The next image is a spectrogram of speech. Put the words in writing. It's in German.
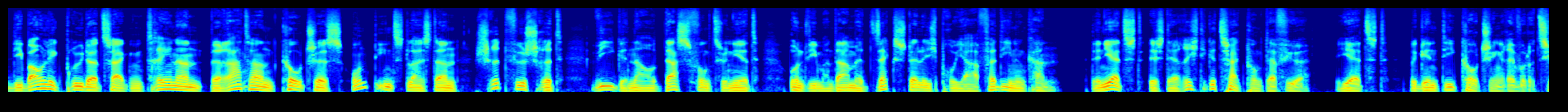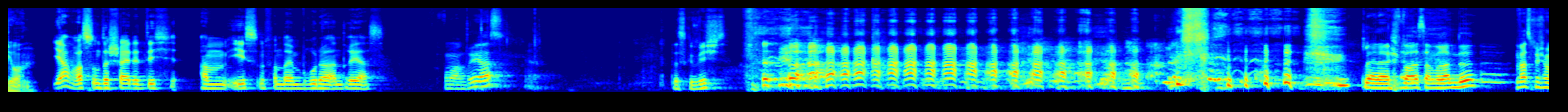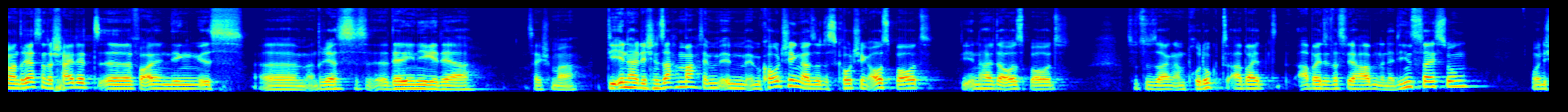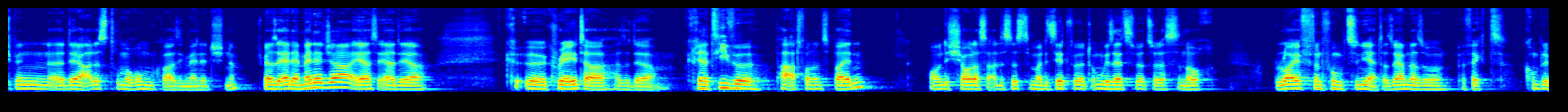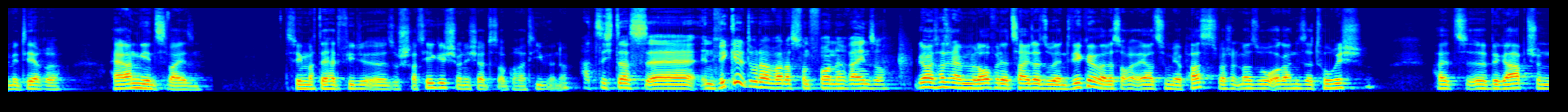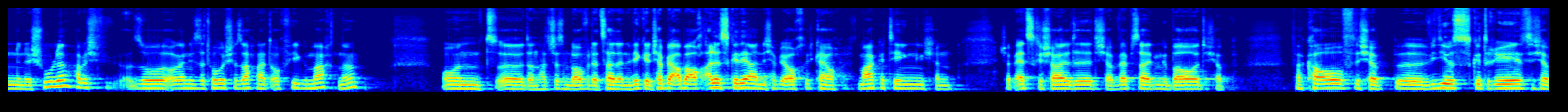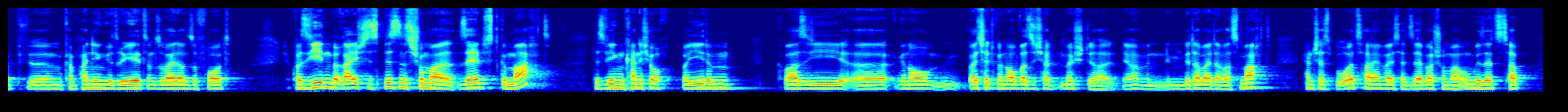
Die Baulig-Brüder zeigen Trainern, Beratern, Coaches und Dienstleistern Schritt für Schritt, wie genau das funktioniert und wie man damit sechsstellig pro Jahr verdienen kann. Denn jetzt ist der richtige Zeitpunkt dafür. Jetzt beginnt die Coaching-Revolution. Ja, was unterscheidet dich am ehesten von deinem Bruder Andreas? Von Andreas? Ja. Das Gewicht. Kleiner Spaß am Rande. Was mich von Andreas unterscheidet, äh, vor allen Dingen, ist, äh, Andreas ist äh, derjenige, der, sag ich mal, die inhaltlichen Sachen macht im, im, im Coaching, also das Coaching ausbaut, die Inhalte ausbaut, sozusagen am Produkt arbeit, arbeitet, was wir haben, an der Dienstleistung. Und ich bin äh, der alles drumherum quasi managt. Ne? Ich bin also eher der Manager, er ist eher der Creator, also der kreative Part von uns beiden. Und ich schaue, dass alles systematisiert wird, umgesetzt wird, sodass es dann auch läuft und funktioniert. Also wir haben da so perfekt komplementäre Herangehensweisen. Deswegen macht er halt viel äh, so strategisch und ich halt das Operative. Ne? Hat sich das äh, entwickelt oder war das von vornherein so? Ja, es hat sich im Laufe der Zeit halt so entwickelt, weil das auch eher zu mir passt. War schon immer so organisatorisch halt äh, begabt. Schon in der Schule habe ich so organisatorische Sachen halt auch viel gemacht. Ne? Und äh, dann hat sich das im Laufe der Zeit entwickelt. Ich habe ja aber auch alles gelernt. Ich habe ja auch, ich kann ja auch Marketing, ich ich habe Ads geschaltet, ich habe Webseiten gebaut, ich habe verkauft, ich habe äh, Videos gedreht, ich habe äh, Kampagnen gedreht und so weiter und so fort. Ich habe quasi jeden Bereich des Business schon mal selbst gemacht. Deswegen kann ich auch bei jedem quasi äh, genau, weiß ich halt genau, was ich halt möchte halt. Ja? Wenn ein Mitarbeiter was macht, kann ich das beurteilen, weil ich es halt selber schon mal umgesetzt habe.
